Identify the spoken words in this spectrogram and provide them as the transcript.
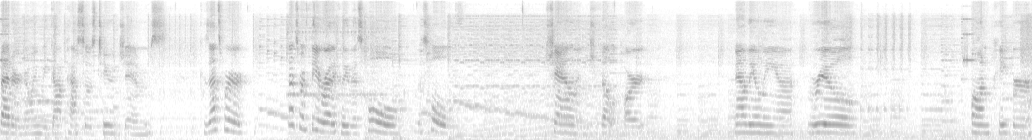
better knowing we got past those two gyms. Cause that's where that's where theoretically this whole this whole challenge fell apart. Now the only uh, real on paper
